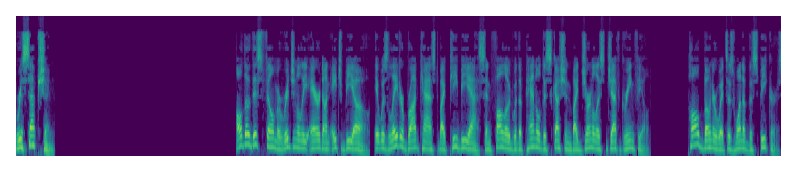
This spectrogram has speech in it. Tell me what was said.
Reception Although this film originally aired on HBO, it was later broadcast by PBS and followed with a panel discussion by journalist Jeff Greenfield. Paul Bonerwitz is one of the speakers.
